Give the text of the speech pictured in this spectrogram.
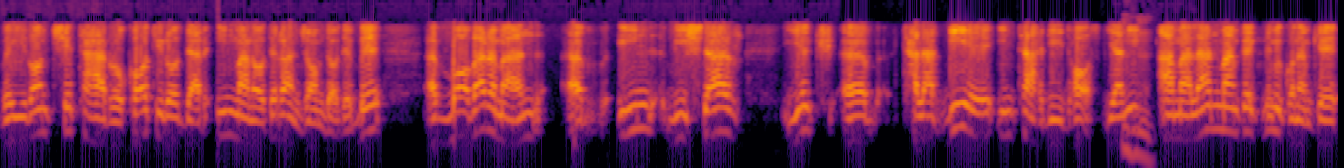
و ایران چه تحرکاتی رو در این مناطق انجام داده. به باور من این بیشتر یک تلقی این تهدید هاست. یعنی عملا من فکر نمی کنم که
